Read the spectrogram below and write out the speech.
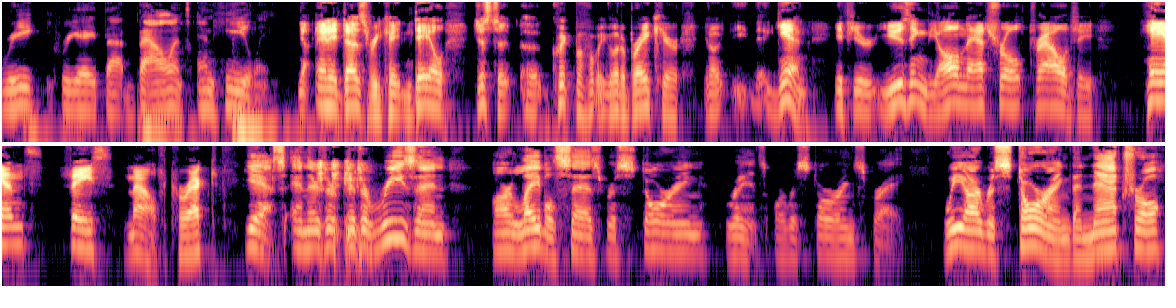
recreate that balance and healing. Yeah, and it does recreate. And Dale, just a, a quick before we go to break here, you know, again, if you're using the all natural triology, hands, face, mouth, correct? Yes, and there's a there's a reason our label says restoring rinse or restoring spray. We are restoring the natural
